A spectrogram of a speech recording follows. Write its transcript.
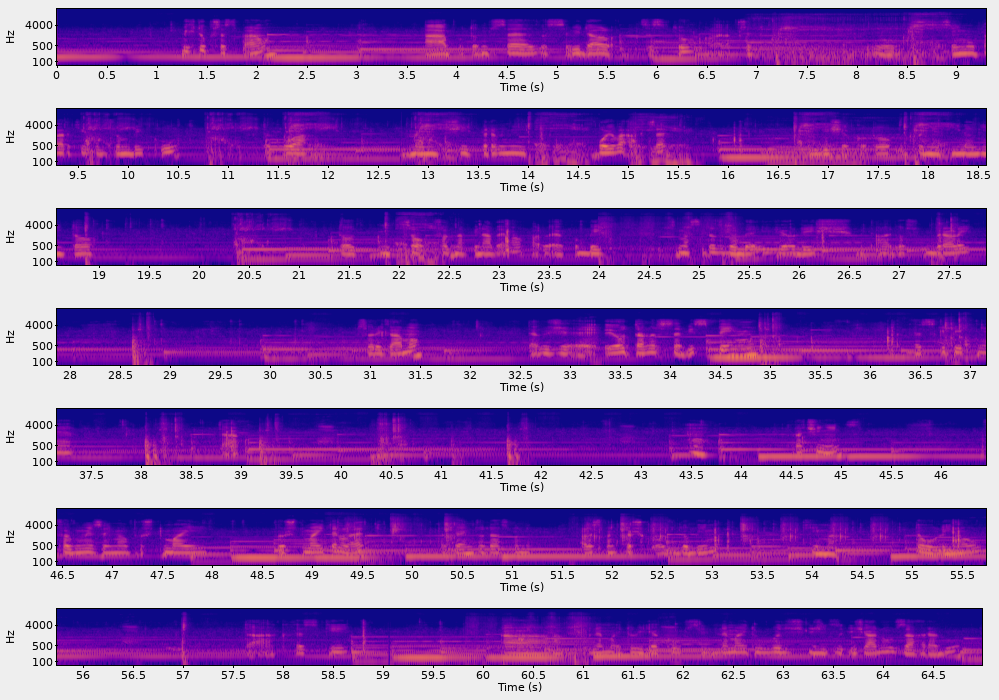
bych tu přespal a potom se zase vydal cestu, ale napřed sejmu pár těch zombiků taková menší první bojová akce. Když jako to úplně není to to něco fakt napínavého, ale jakoby jsme si dost blbý, že jo, když mi tahle dost ubrali. Sorry kámo. Takže jo, takhle se vyspím. Tak hezky pěkně. Tak. Hm. Radši nic. Fakt by mě zajímalo, proč tu mají, proč tu mají ten led. Tak já jim to dá aspoň, alespoň trošku oddobím. Tím tou línou. Tak, hezky. A nemají tu jakousi, nemají tu vůbec žádnou zahradu.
